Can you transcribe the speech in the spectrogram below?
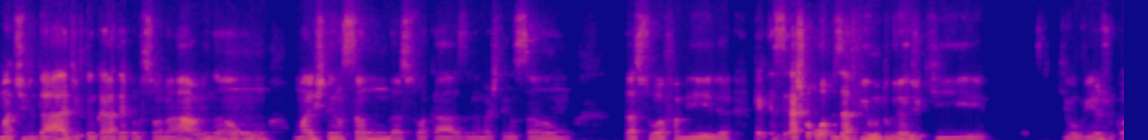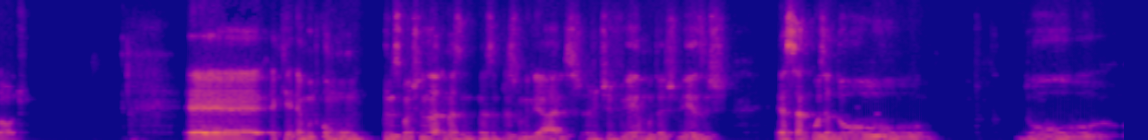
uma atividade que tem um caráter profissional e não uma extensão da sua casa, né? uma extensão da sua família. Acho que outro desafio muito grande que, que eu vejo, Cláudio, é, é, que é muito comum, principalmente nas, nas, empresas familiares, a gente vê muitas vezes essa coisa do, do,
